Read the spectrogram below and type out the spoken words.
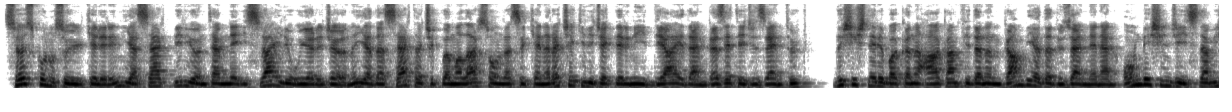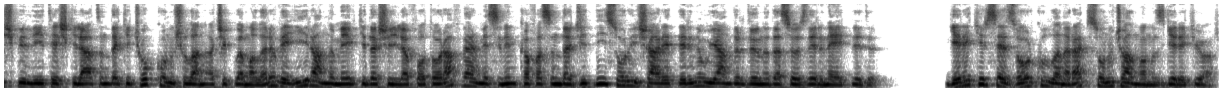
Söz konusu ülkelerin ya sert bir yöntemle İsrail'i uyaracağını ya da sert açıklamalar sonrası kenara çekileceklerini iddia eden gazeteci Zentürk, Dışişleri Bakanı Hakan Fidan'ın Gambiya'da düzenlenen 15. İslam İşbirliği Teşkilatı'ndaki çok konuşulan açıklamaları ve İranlı mevkidaşıyla fotoğraf vermesinin kafasında ciddi soru işaretlerini uyandırdığını da sözlerine ekledi. Gerekirse zor kullanarak sonuç almamız gerekiyor.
